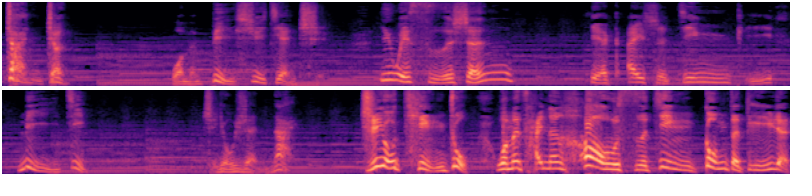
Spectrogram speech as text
战争，我们必须坚持，因为死神也开始精疲力尽。只有忍耐，只有挺住，我们才能耗死进攻的敌人。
